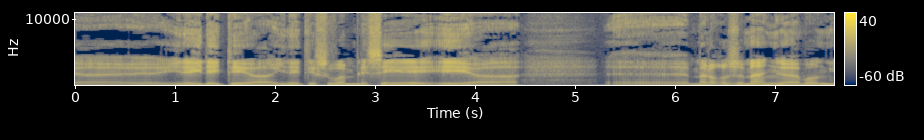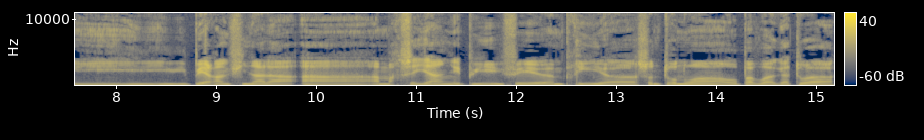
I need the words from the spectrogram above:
euh, il, a, il a été, euh, il a été souvent blessé et malheureusement, bon, il, perd en finale à, à, à Marseillan et puis il fait un prix à son tournoi au Pavois Gatois.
